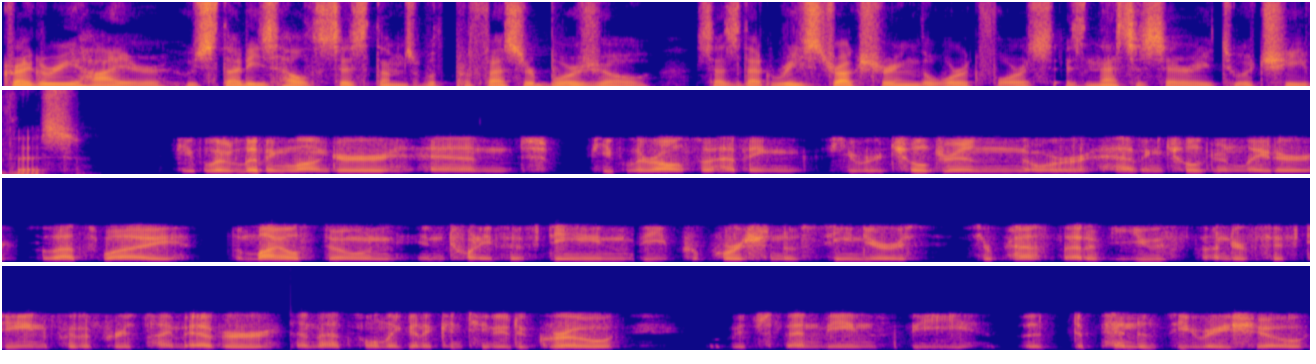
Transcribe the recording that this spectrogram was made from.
Gregory Huyer, who studies health systems with Professor Bourgeault, says that restructuring the workforce is necessary to achieve this. People are living longer and people are also having fewer children or having children later. So that's why the milestone in 2015, the proportion of seniors surpassed that of youth under 15 for the first time ever, and that's only going to continue to grow, which then means the, the dependency ratio,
